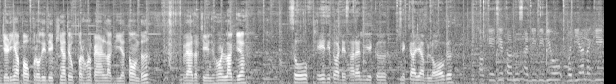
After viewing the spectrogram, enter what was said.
ਜਿਹੜੀਆਂ ਆਪਾਂ ਉੱਪਰੋਂ ਦੀ ਦੇਖੀਆਂ ਤੇ ਉੱਪਰ ਹੁਣ ਪੈਣ ਲੱਗ ਗਈ ਆ ਧੁੰਦ ਵੈਦਰ ਚੇਂਜ ਹੋਣ ਲੱਗ ਗਿਆ। ਸੋ ਇਹ ਸੀ ਤੁਹਾਡੇ ਸਾਰਿਆਂ ਲਈ ਇੱਕ ਨਿੱਕਾ ਜਿਹਾ ਵਲੌਗ ਓਕੇ ਜੇ ਤੁਹਾਨੂੰ ਸਾਡੀ ਵੀਡੀਓ ਵਧੀਆ ਲੱਗੀ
